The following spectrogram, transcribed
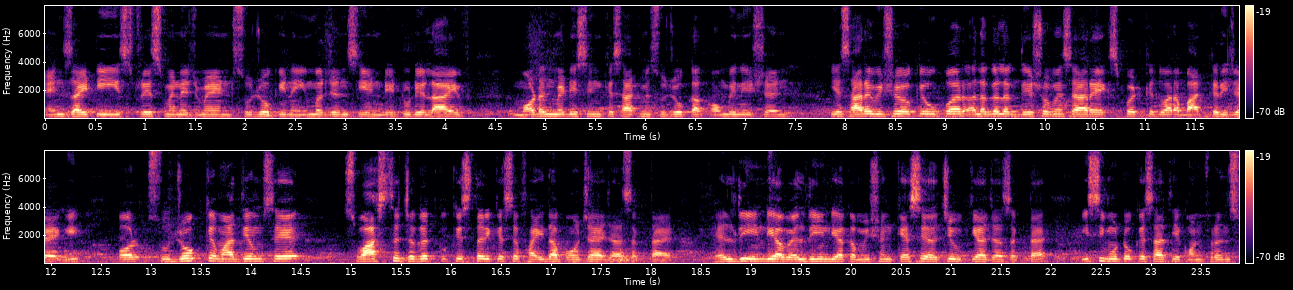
Anxiety stress management su jok in emergency and day to day life modern medicine के साथ में सुजोक का कॉम्बिनेशन ये सारे विषयों के ऊपर अलग अलग देशों में से आ रहे एक्सपर्ट के द्वारा बात करी जाएगी और सुजोग के माध्यम से स्वास्थ्य जगत को किस तरीके से फ़ायदा पहुँचाया जा सकता है हेल्दी इंडिया वेल्दी इंडिया का मिशन कैसे अचीव किया जा सकता है, इसी मोटो के साथ ये कॉन्फ्रेंस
